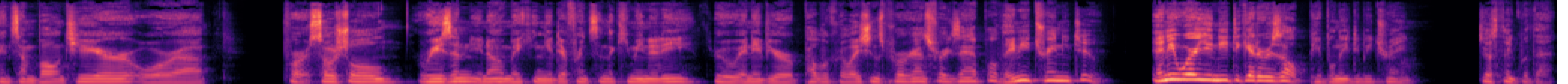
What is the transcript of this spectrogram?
in some volunteer or uh, for a social reason, you know, making a difference in the community through any of your public relations programs, for example, they need training too. Anywhere you need to get a result, people need to be trained. Just think with that.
